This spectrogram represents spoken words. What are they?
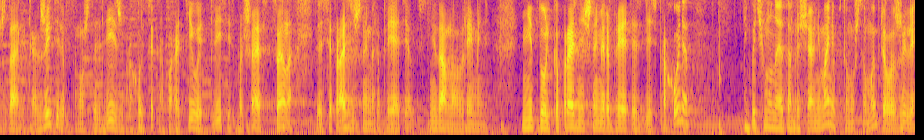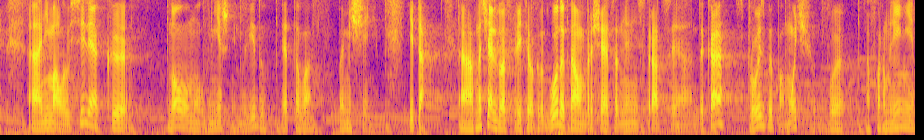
ждали как жители, потому что здесь же проходят все корпоративы, здесь есть большая сцена, то есть все праздничные мероприятия с недавнего времени. Не только праздничные мероприятия здесь проходят, и почему на это обращаю внимание? Потому что мы приложили а, немало усилия к новому внешнему виду этого помещения. Итак, а, в начале 2023 года к нам обращается администрация ДК с просьбой помочь в оформлении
